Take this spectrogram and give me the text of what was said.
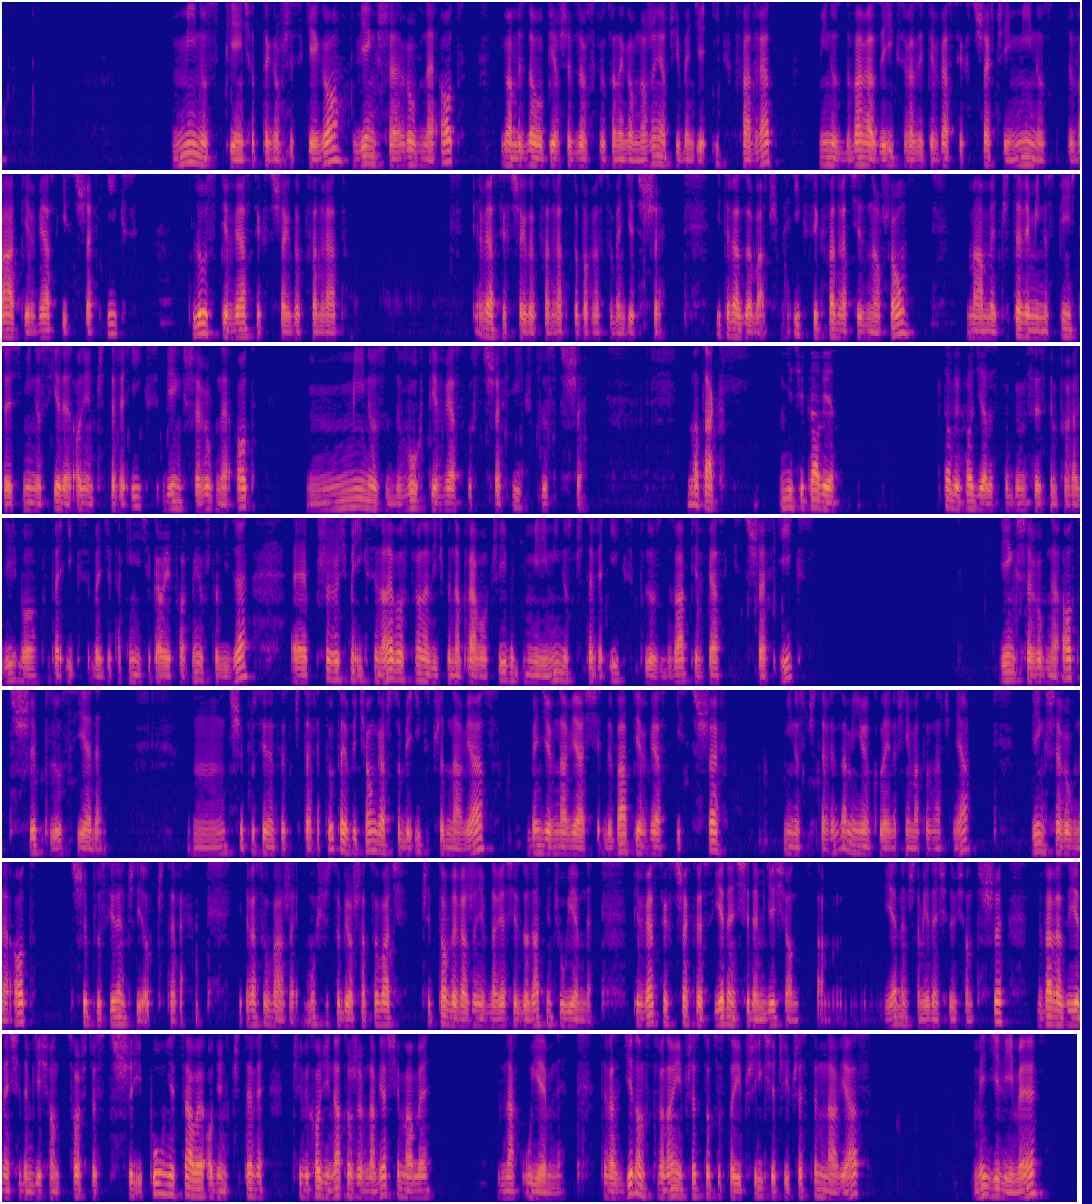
minus 5 od tego wszystkiego, większe równe od, i mamy znowu pierwszy wzór skróconego mnożenia, czyli będzie x kwadrat minus 2 razy x razy pierwiastek z 3, czyli minus 2 pierwiastki z 3x plus pierwiastek z 3 do kwadratu. Pierwiastek z 3 do kwadratu to po prostu będzie 3. I teraz zobaczmy. x kwadrat się znoszą. Mamy 4 minus 5 to jest minus 1 odjąć 4x większe równe od minus dwóch pierwiastków z 3x plus 3. No tak, nieciekawie to wychodzi, ale spróbujmy sobie z tym poradzić, bo tutaj x będzie w takiej nieciekawej formie, już to widzę. E, przerzućmy x na lewą stronę, liczby na prawą, czyli będziemy mieli minus 4x plus 2 pierwiastki z 3x większe równe od 3 plus 1. 3 mm, plus 1 to jest 4. Tutaj wyciągasz sobie x przed nawias, będzie w nawiasie 2 pierwiastki z 3 minus 4. Zamieniłem kolejność, nie ma to znaczenia. Większe równe od 3 plus 1, czyli od 4. I teraz uważaj, musisz sobie oszacować, czy to wyrażenie w nawiasie jest dodatnie, czy ujemne. Pierwiastek z 3 to jest 1,70 tam 1 czy tam 1,73. 2 razy 1,70 coś to jest 3,5 niecałe, odjąć 4, czyli wychodzi na to, że w nawiasie mamy znak ujemny. Teraz dzieląc stronami przez to, co stoi przy x, czyli przez ten nawias, my dzielimy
